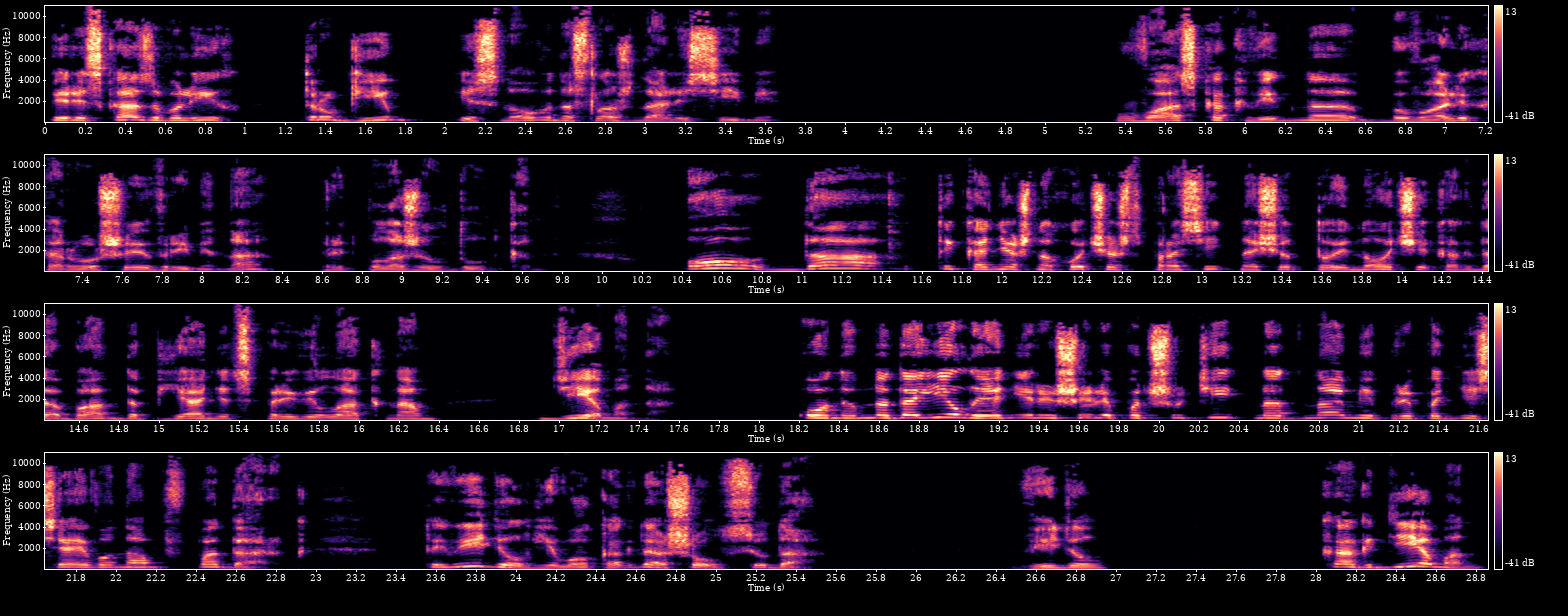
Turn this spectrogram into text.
пересказывали их другим и снова наслаждались ими. У вас, как видно, бывали хорошие времена, предположил Дункан. О, да, ты, конечно, хочешь спросить насчет той ночи, когда банда пьяниц привела к нам демона. Он им надоел, и они решили подшутить над нами, преподнеся его нам в подарок. Ты видел его, когда шел сюда? Видел. Как демон,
